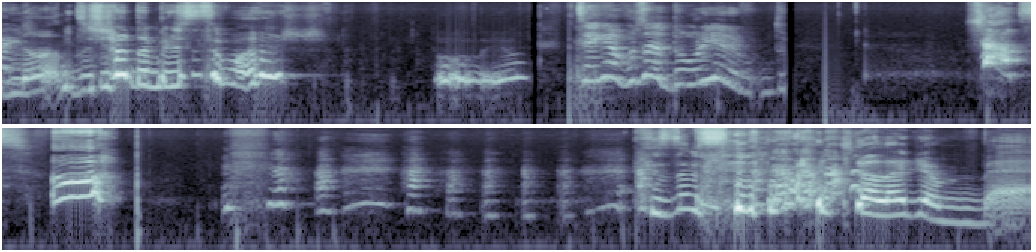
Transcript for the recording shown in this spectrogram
Hayır. Ne? Dışarıda birisi var. Ne oluyor? Tekrar bu sefer doğru yere. Şat! Ah! Kızım seni parçalarım be.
